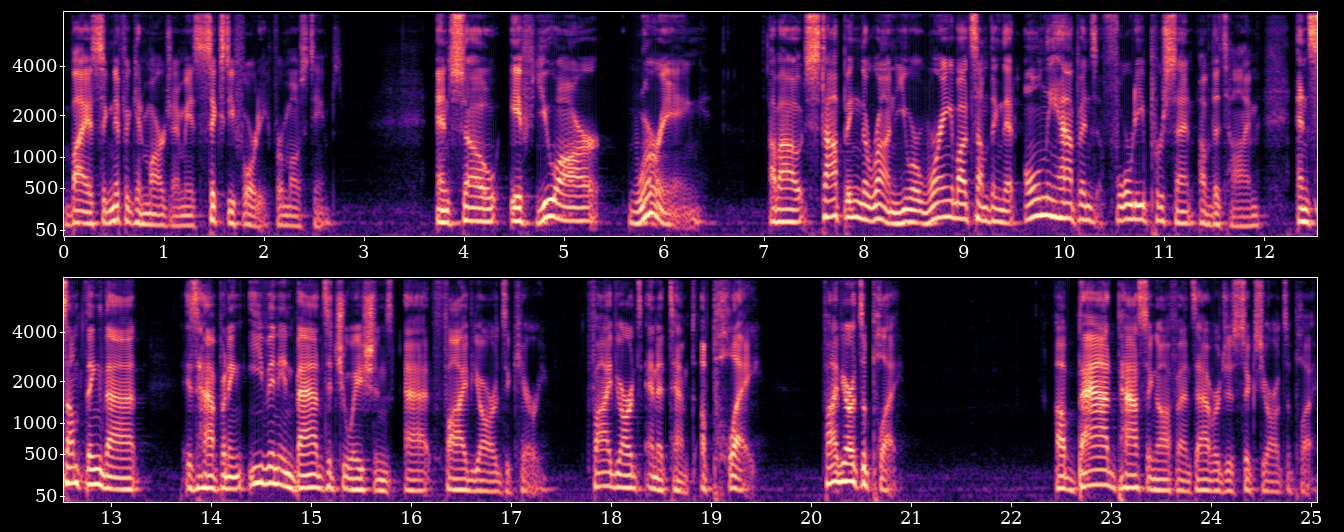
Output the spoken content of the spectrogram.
by a significant margin. I mean, it's 60 40 for most teams. And so if you are worrying about stopping the run, you are worrying about something that only happens 40% of the time and something that is happening even in bad situations at five yards a carry, five yards an attempt, a play, five yards a play. A bad passing offense averages six yards a play.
